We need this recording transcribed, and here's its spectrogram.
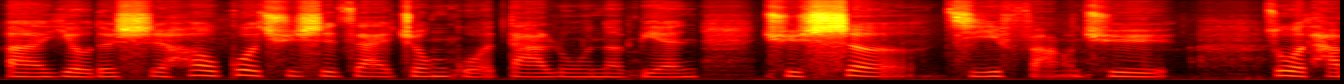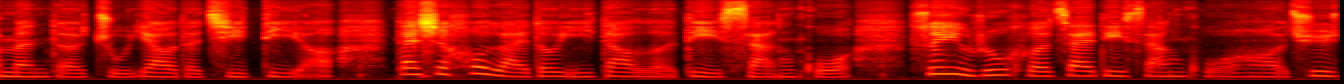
呃，有的时候过去是在中国大陆那边去设机房去。做他们的主要的基地啊，但是后来都移到了第三国，所以如何在第三国哈去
